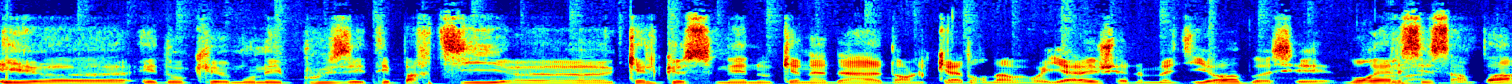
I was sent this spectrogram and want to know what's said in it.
Et, euh, et, donc mon épouse était partie euh, quelques semaines au Canada dans le cadre d'un voyage. Elle m'a dit oh bah c'est Montréal, ah bah. c'est sympa.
